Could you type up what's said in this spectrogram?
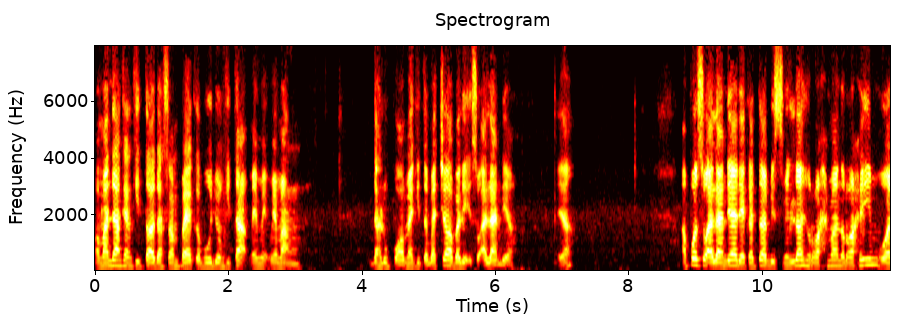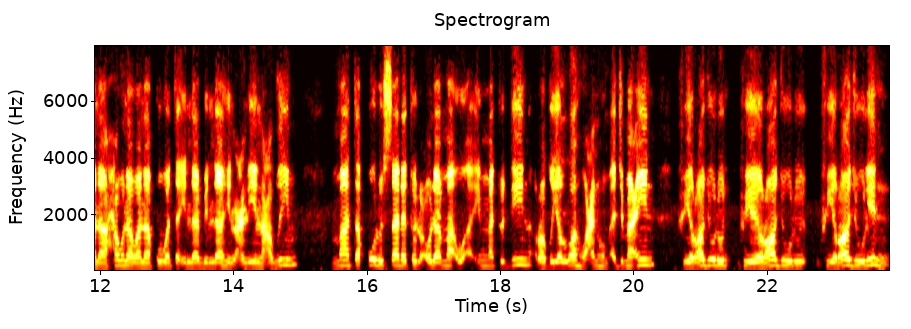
Memandangkan kita dah sampai ke hujung kitab memang, memang dah lupa mai kita baca balik soalan dia. Ya. Apa soalan dia? Dia kata bismillahirrahmanirrahim wala haula wala quwwata illa billahil aliyyil azim. ما تقول السادة العلماء أئمة الدين رضي الله عنهم أجمعين في رجل في رجل في رجل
